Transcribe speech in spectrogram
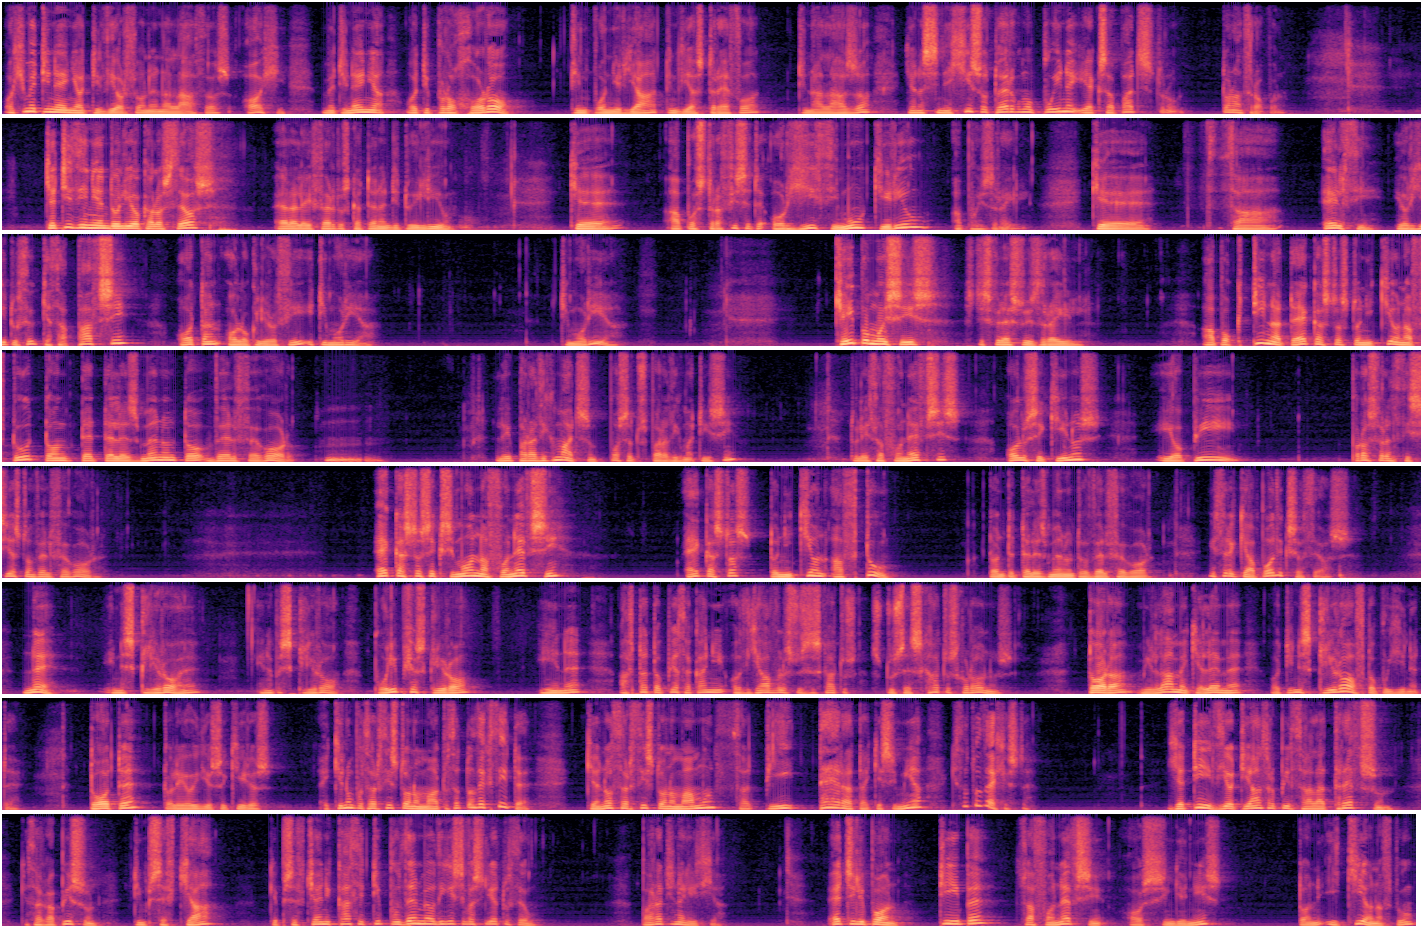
Όχι με την έννοια ότι διορθώνω ένα λάθος, όχι. Με την έννοια ότι προχωρώ την πονηριά, την διαστρέφω, την αλλάζω για να συνεχίσω το έργο μου που είναι η εξαπάτηση των ανθρώπων. Και τι δίνει εντολή ο καλός Θεός, έλα λέει φέρ τους κατέναντι του ηλίου και αποστραφήσετε οργή θυμού Κυρίου από Ισραήλ και θα έλθει η οργή του Θεού και θα πάυσει όταν ολοκληρωθεί η τιμωρία. Τιμωρία. Και είπε ο Μωυσής στις φυλές του Ισραήλ αποκτήνατε έκαστος των οικείων αυτού των τετελεσμένων το Βελφεγόρ. Λέει παραδειγμάτισαν. Πώς θα τους παραδειγματίσει; Του λέει θα φωνεύσεις όλους εκείνους οι οποίοι πρόσφεραν θυσία στον Βελφεγόρ έκαστος εξημών να φωνεύσει έκαστος των οικείων αυτού των τετελεσμένων του Βελφεγόρ. Ήθελε και απόδειξε ο Θεός. Ναι είναι σκληρό ε; είναι σκληρό. Πολύ πιο σκληρό είναι αυτά τα οποία θα κάνει ο διάβολος στους εσχάτους, στους εσχάτους χρόνους. Τώρα μιλάμε και λέμε ότι είναι σκληρό αυτό που γίνεται. Τότε το λέει ο ίδιος ο Κύριος εκείνο που θα έρθει στο όνομά του θα τον δεχθείτε και ενώ θα έρθει στο όνομά μου θα πει τέρατα και σημεία και θα το δέχεστε. Γιατί, διότι οι άνθρωποι θα λατρεύσουν και θα αγαπήσουν την ψευτιά και ψευτιά είναι κάθε τι που δεν με οδηγεί στη Βασιλεία του Θεού. Παρά την αλήθεια. Έτσι λοιπόν, τι είπε, θα φωνεύσει ο συγγενής των οικείων αυτού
